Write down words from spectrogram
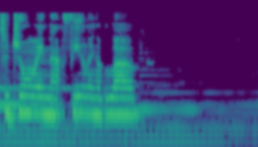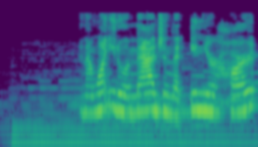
to join that feeling of love. And I want you to imagine that in your heart,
